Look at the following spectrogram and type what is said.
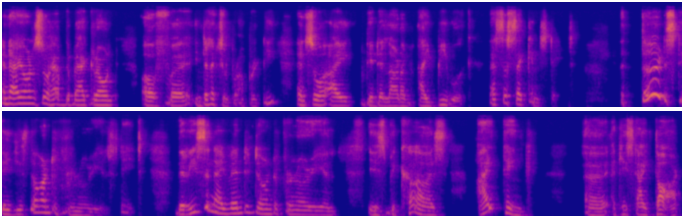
And I also have the background of uh, intellectual property. And so I did a lot of IP work. That's the second stage. The third stage is the entrepreneurial stage. The reason I went into entrepreneurial is because I think, uh, at least I thought,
